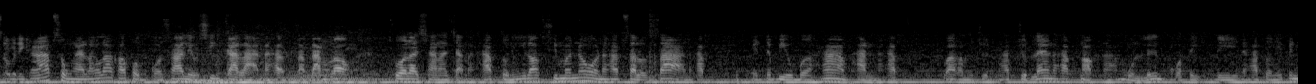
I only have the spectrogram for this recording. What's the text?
สวัสดีครับส่งงานลังลอกครับผมโกซ่าเรียวชิงกาลาดนะครับรับลังลอกทั่วราชอาณาจักรนะครับ ตัวนี้ลอกชิมาโน่นะครับซาโลซ่านะครับ SW เบอร์5,000นนะครับ ว่ากันเป็นจุดนะครับ จุดแรกนะครับหนอกนะครับหมุนลื่นปกติดีนะครับ ตัวนี้เป็น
